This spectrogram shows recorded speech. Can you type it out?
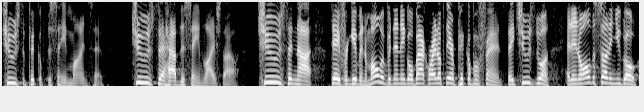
choose to pick up the same mindsets, choose to have the same lifestyle, choose to not, they forgive in a moment, but then they go back right up there, pick up offense. They choose to do it. And then all of a sudden you go,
